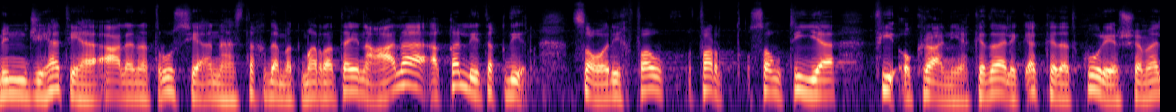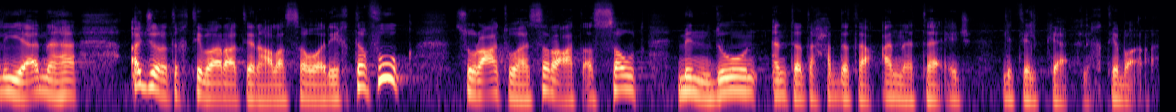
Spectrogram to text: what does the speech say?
من جهتها أعلنت روسيا أنها استخدمت مرتين على أقل تقدير صواريخ فوق فرط صوتية في أوكرانيا. كذلك أكدت كوريا الشمالية أنها أجرت اختبارات على صواريخ تفوق سرعتها سرعة الصوت من دون أن تتحدث عن نتائج لتلك الاختبارات.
